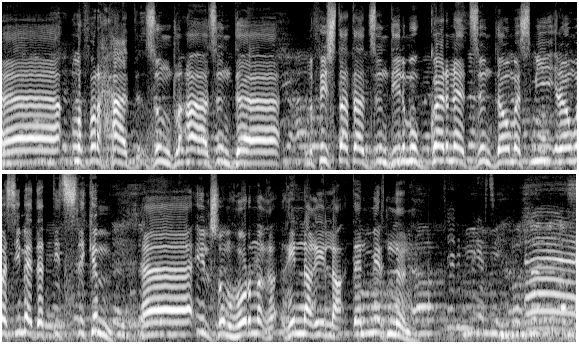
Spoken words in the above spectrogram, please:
آه الفرحات زند آه زند الفيشطاطات زند المقارنات زند لو ما سمي لو ما سمي دات تسلكم. الجمهور غينا غيلا تنميرت النون تنميرت آه،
